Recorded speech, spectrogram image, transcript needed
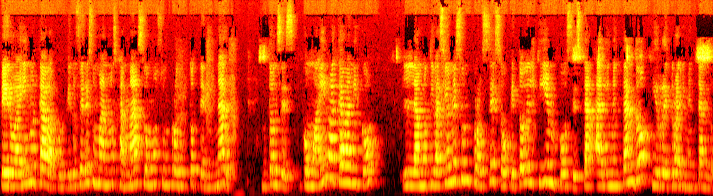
Pero ahí no acaba, porque los seres humanos jamás somos un producto terminado. Entonces, como ahí no acaba, Nico, la motivación es un proceso que todo el tiempo se está alimentando y retroalimentando.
